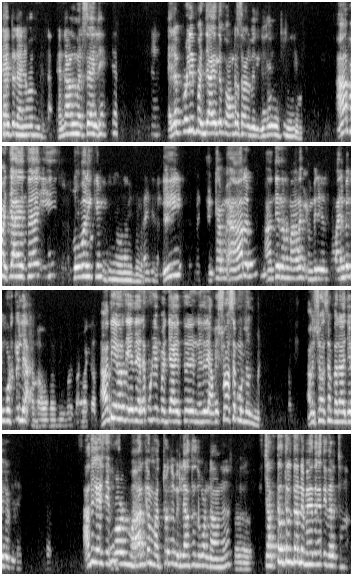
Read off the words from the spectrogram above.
പഞ്ചായത്തിന് അനുവാദമില്ല എന്താണെന്ന് മനസ്സിലായില്ലേ? എലപ്പള്ളി പഞ്ചായത്ത് കോൺഗ്രസ് ആണ് ഭരിക്കുന്നത്. ആ പഞ്ചായത്ത് ഈ ബ്രൂവറിക്കും ഈ ആറ് ആദ്യ നിർമ്മാണ കമ്പനികൾ അനുമതി കൊടുക്കില്ല. ആദ്യം അവർ ചെയ്ത എലപ്പള്ളി പഞ്ചായത്തിനെതിരെ അവിശ്വാസം കൊണ്ടുവന്നു. അവിശ്വാസം പരാജയപ്പെട്ടു. അത് കഴിഞ്ഞപ്പോൾ മാർഗം മറ്റൊന്നും ഇല്ലാത്തത് കൊണ്ടാണ് ചട്ടത്തിൽ തന്നെ ഭേദഗതി വരുത്തുന്നത്.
